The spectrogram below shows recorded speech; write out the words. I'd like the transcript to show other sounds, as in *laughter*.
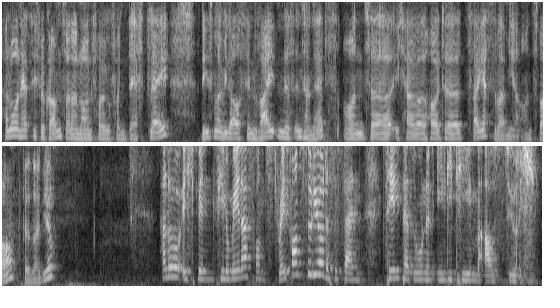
Hallo und herzlich willkommen zu einer neuen Folge von DevPlay. Diesmal wieder aus den Weiten des Internets und äh, ich habe heute zwei Gäste bei mir. Und zwar, wer seid ihr? Hallo, ich bin Philomena von Strayphone Studio. Das ist ein 10-Personen-Indie-Team aus Zürich.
